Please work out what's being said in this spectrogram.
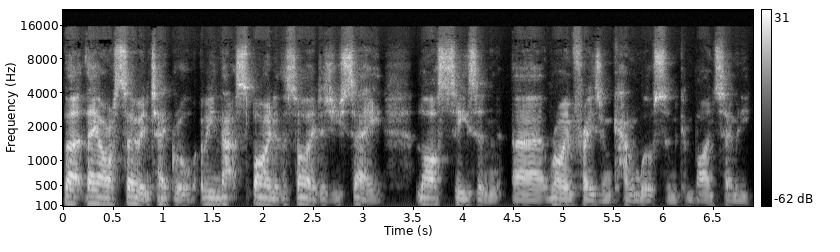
but they are so integral. I mean, that spine of the side, as you say, last season, uh, Ryan Fraser and Callum Wilson combined so many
